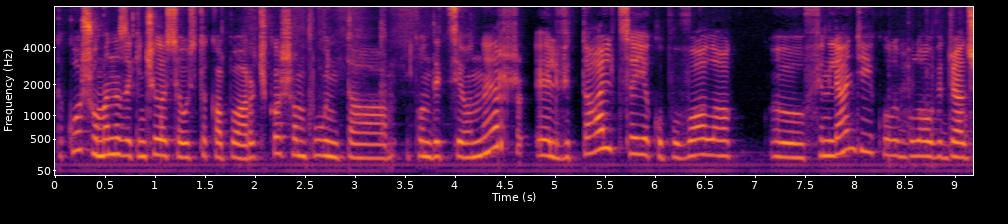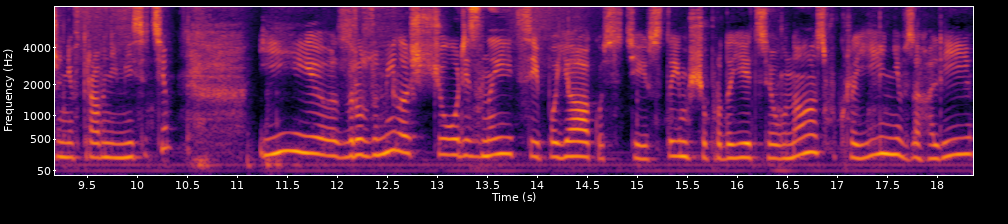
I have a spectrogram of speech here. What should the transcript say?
Також у мене закінчилася ось така парочка: шампунь та кондиціонер Ель Віталь. Це я купувала е, в Фінляндії, коли була у відрядженні в травні місяці. І зрозуміла, що різниці по якості з тим, що продається у нас в Україні, взагалі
